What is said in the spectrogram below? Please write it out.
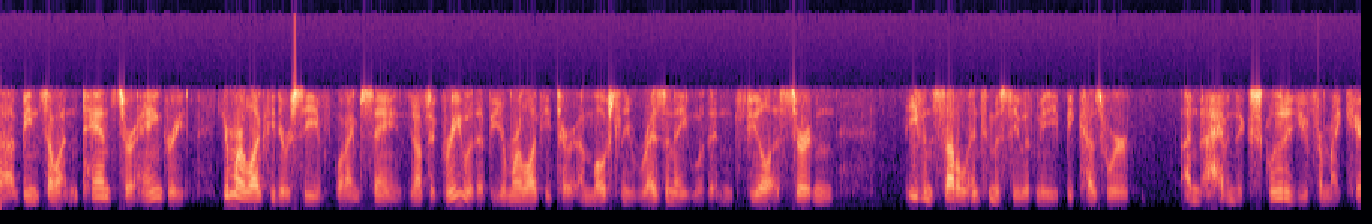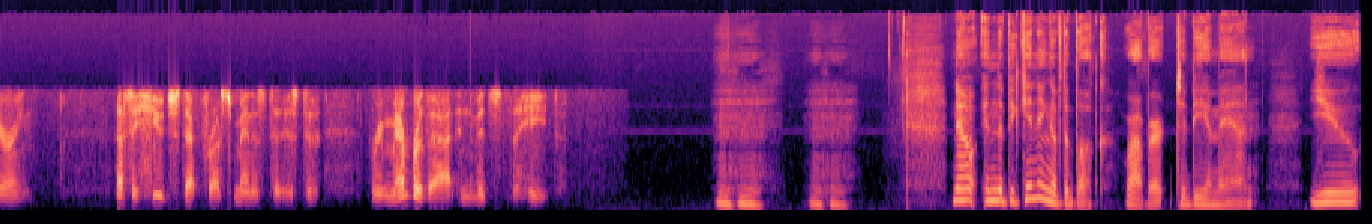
uh, being somewhat intense or angry, you're more likely to receive what I'm saying. You don't have to agree with it, but you're more likely to emotionally resonate with it and feel a certain, even subtle intimacy with me because we're I'm, I haven't excluded you from my caring that's a huge step for us men is to is to remember that in the midst of the heat. Mm-hmm. Mm-hmm. Now, in the beginning of the book, Robert, To Be a Man, you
